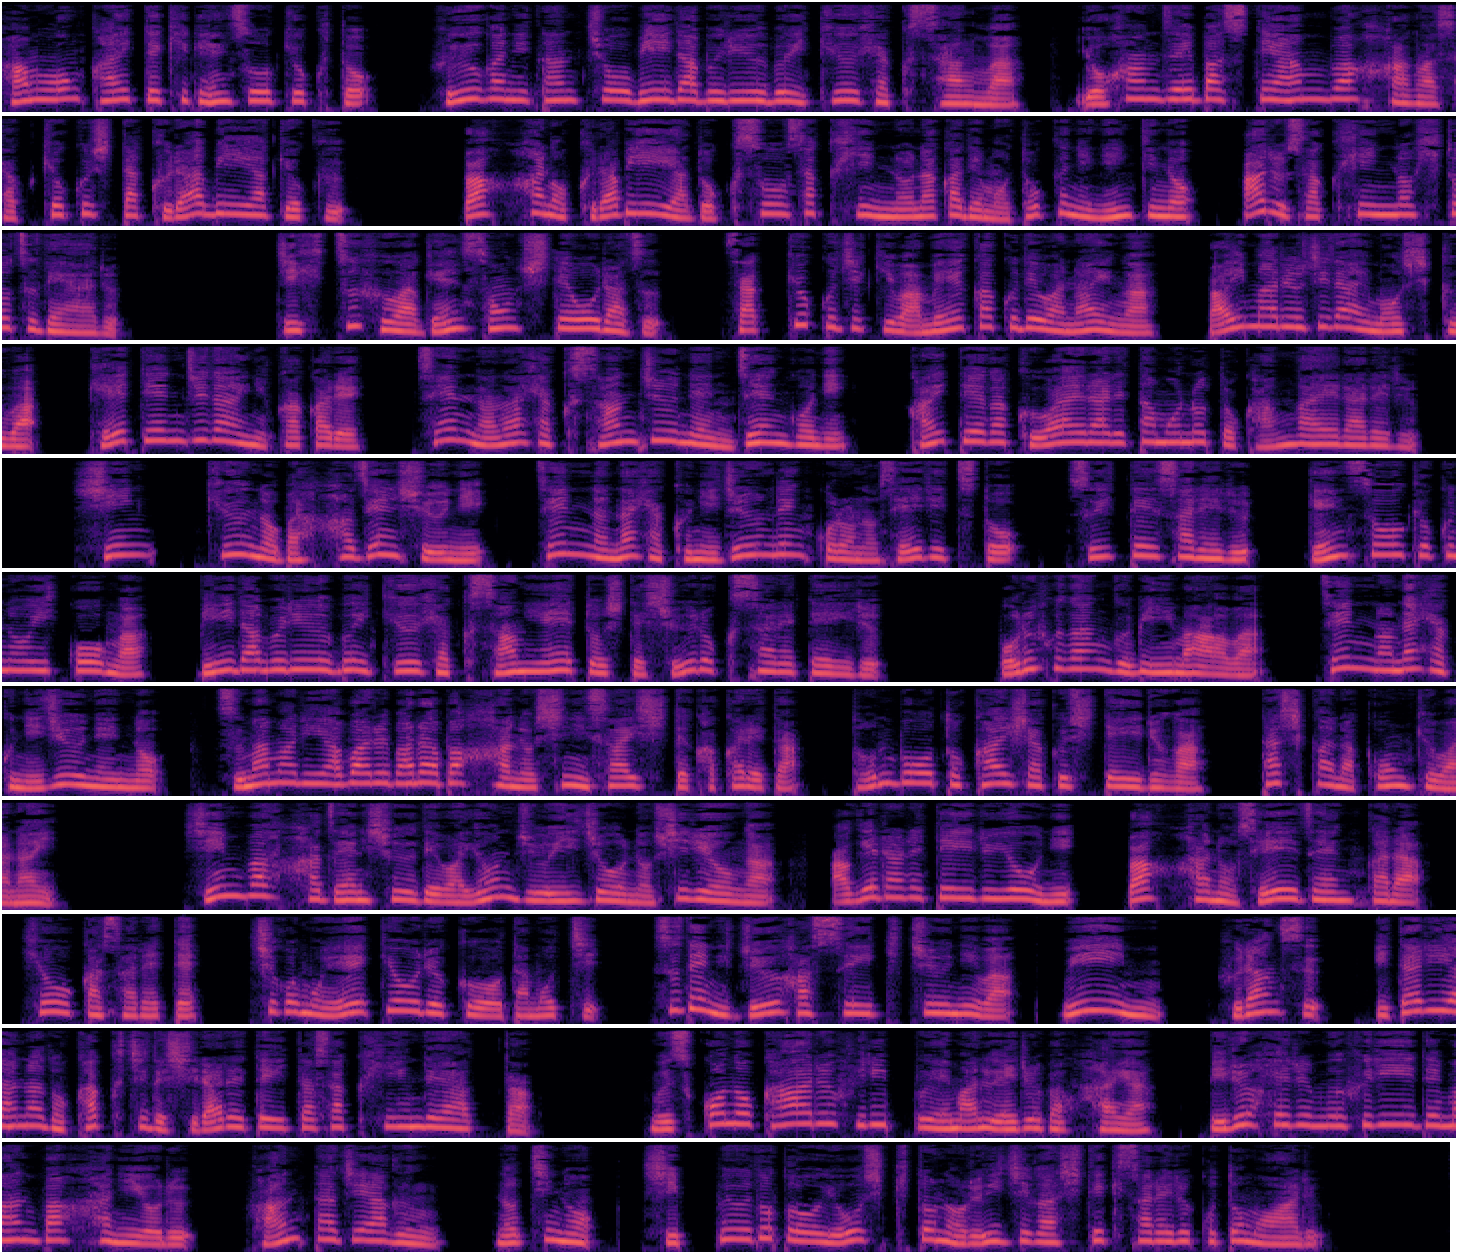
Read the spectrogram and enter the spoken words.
半音階的幻想曲と、フーガ ニ短調 BWV903 は、ヨハン・ゼバスティアン・バッハが作曲したクラビーア曲。バッハのクラビーア独奏作品の中でも特に人気のある作品の一つである。自筆譜は現存しておらず、作曲時期は明確ではないが、ヴァイマル時代もしくは、ケーテン時代に書かれ、1730年前後に改訂が加えられたものと考えられる。新旧のバッハ全集に1720年頃の成立と推定される幻想曲の意向が BWV903A として収録されている。ボルフガング・ビーマーは1720年のスママリア・バルバラ・バッハの死に際して書かれたトンボーと解釈しているが確かな根拠はない。新バッハ全集では40以上の資料が挙げられているように、バッハの生前から評価されて、死後も影響力を保ち、すでに18世紀中には、ウィーン、フランス、イタリアなど各地で知られていた作品であった。息子のカール・フィリップ・エマヌエル・バッハや、ビルヘルム・フリーデマン・バッハによる、ファンタジア軍、後の疾風怒涛様式との類似が指摘されることもある。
